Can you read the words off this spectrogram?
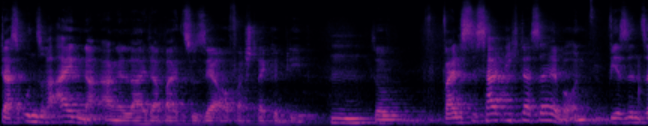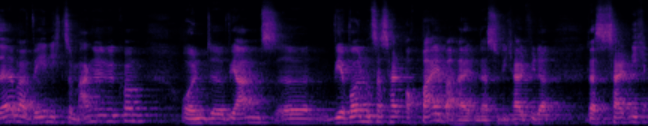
dass unsere eigene Angelei dabei zu sehr auf der Strecke blieb. Mhm. So, weil es ist halt nicht dasselbe und wir sind selber wenig zum Angeln gekommen und äh, wir, äh, wir wollen uns das halt auch beibehalten, dass du dich halt wieder, dass es halt nicht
